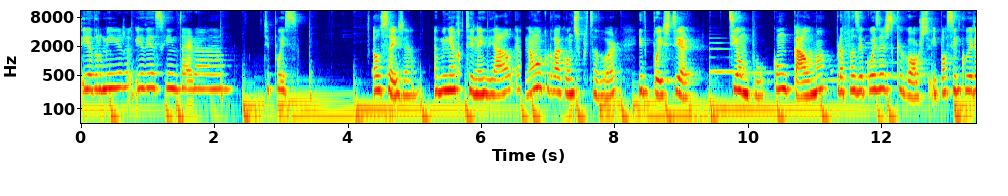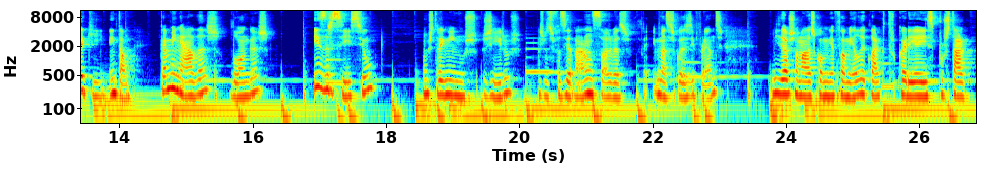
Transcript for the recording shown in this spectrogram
ia dormir e o dia seguinte era Tipo isso. Ou seja, a minha rotina ideal é não acordar com um despertador e depois ter tempo com calma para fazer coisas que gosto e posso incluir aqui. Então, caminhadas longas, exercício, uns treininhos giros, às vezes fazia dança, às vezes imensas coisas diferentes, videochamadas com a minha família, claro que trocaria isso por estar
